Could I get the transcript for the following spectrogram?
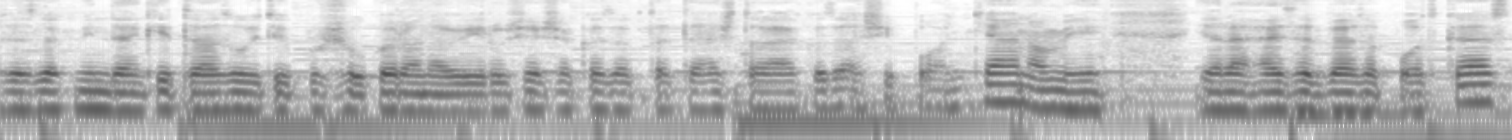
Üdvözlök mindenkit az új típusú koronavírus és a közoktatás találkozási pontján, ami jelen helyzetben ez a podcast.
